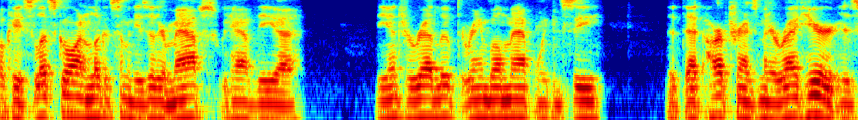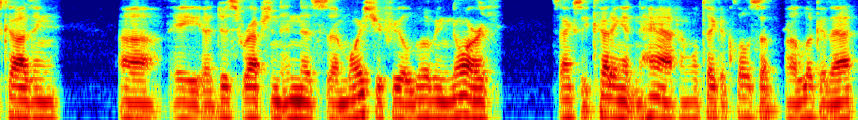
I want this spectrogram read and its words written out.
Okay, so let's go on and look at some of these other maps. We have the uh, the infrared loop, the rainbow map, and we can see that that HAARP transmitter right here is causing uh, a, a, disruption in this uh, moisture field moving north. It's actually cutting it in half, and we'll take a close-up look at that.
